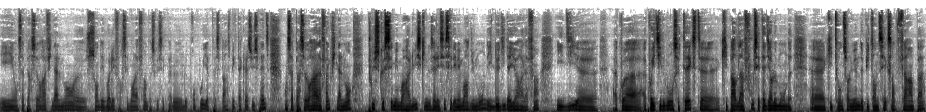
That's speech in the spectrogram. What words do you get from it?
et on s'apercevra finalement, euh, sans dévoiler forcément la fin, parce que c'est pas le, le propos, un spectacle à suspense, on s'apercevra à la fin que finalement, plus que ses mémoires à lui, ce qu'il nous a laissé, c'est les mémoires du monde, et il le dit d'ailleurs à la fin, il dit euh, à quoi à quoi est-il bon ce texte euh, qui parle d'un fou, c'est-à-dire le monde, euh, qui tourne sur lui-même depuis tant de siècles sans faire un pas,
